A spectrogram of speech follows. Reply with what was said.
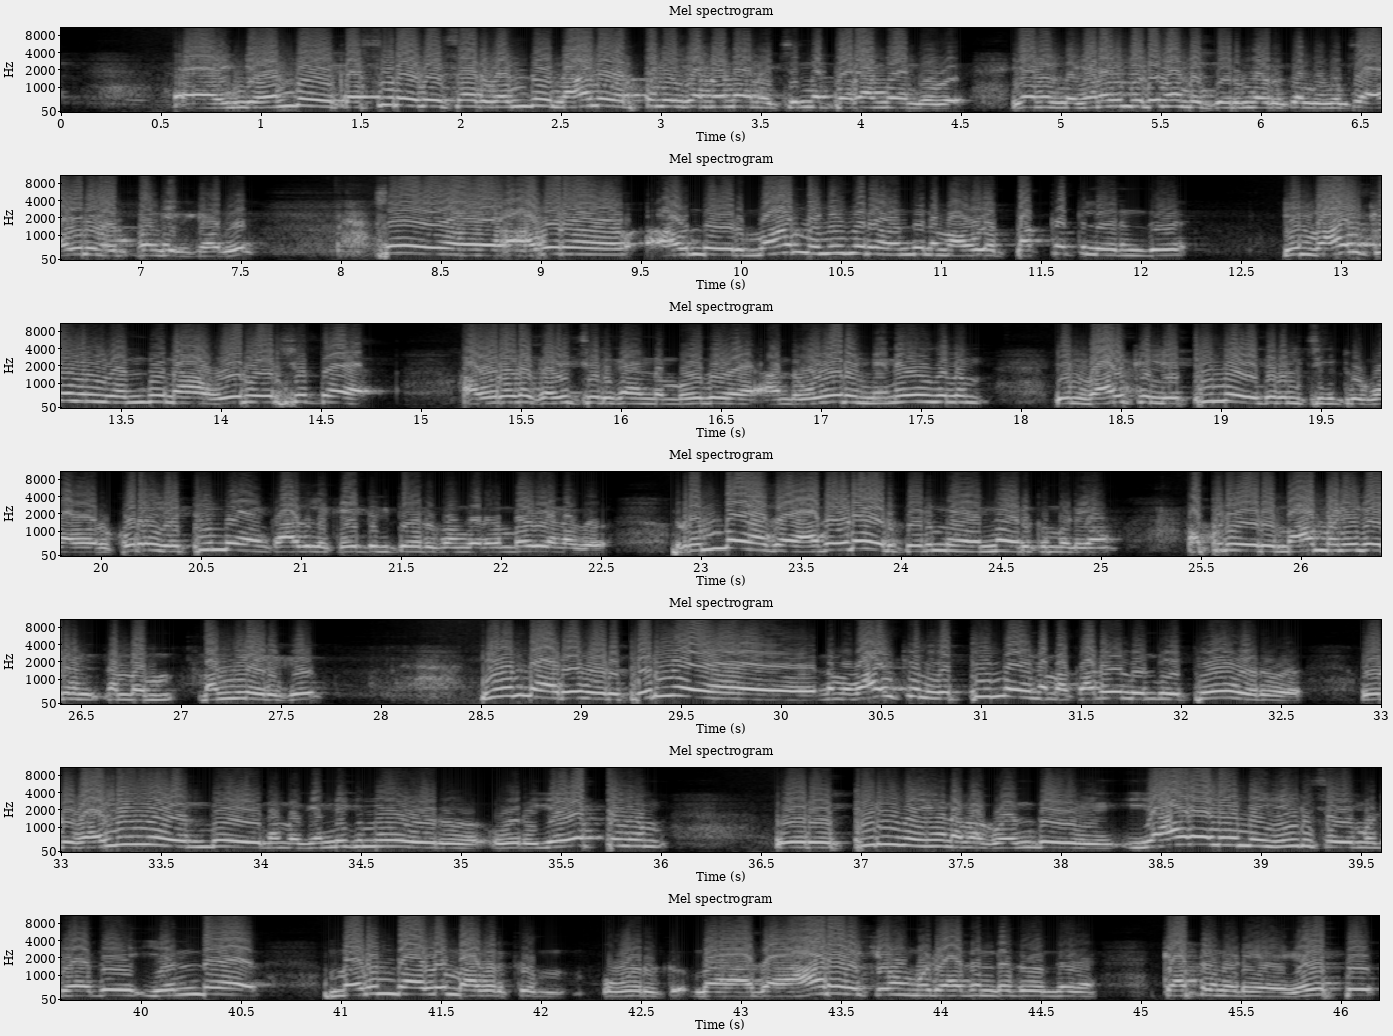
இங்க வந்து கஸ்தூராவே சார் வந்து நானும் ஒர்க் பண்ணிருக்கேன்னு எனக்கு சின்ன பெறாம இருந்தது. எனக்கு எனக்கு மட்டும் அந்த பெருமை இருக்குன்னு நினைச்சு அவரும் ஒர்க் பண்ணிருக்காரு சோ அவர் அந்த ஒரு மா மனிதரை வந்து நம்ம அவ்வளவு பக்கத்துல இருந்து என் வாழ்க்கையில் வந்து நான் ஒரு வருஷத்தை அவரோட கழிச்சிருக்கேன் போது அந்த ஒவ்வொரு நினைவுகளும் என் வாழ்க்கையில் எப்பயுமே எதிரொலிச்சுக்கிட்டு இருக்கும். அவர் குரல் எப்பயுமே என் காதுல கேட்டுக்கிட்டே இருக்குங்கிற போது எனக்கு ரொம்ப அதை அதோட ஒரு பெருமை என்ன இருக்க முடியும்? அப்படி ஒரு மாமனிதர் நம்ம மண்ணில் இருக்கு. இருந்தாரு ஒரு பெரிய நம்ம வாழ்க்கையில் எப்பயுமே நம்ம கடவுள் வந்து எப்பயோ ஒரு ஒரு வழியை வந்து நமக்கு என்னைக்குமே ஒரு ஒரு இழப்பையும் ஒரு பிரிவையும் நமக்கு வந்து யாராலையுமே ஈடு செய்ய முடியாது. எந்த மருந்தாலும் அதற்கு ஒரு அதை ஆற வைக்கவும் முடியாதுன்றது வந்து கேப்டனுடைய இழப்பு.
